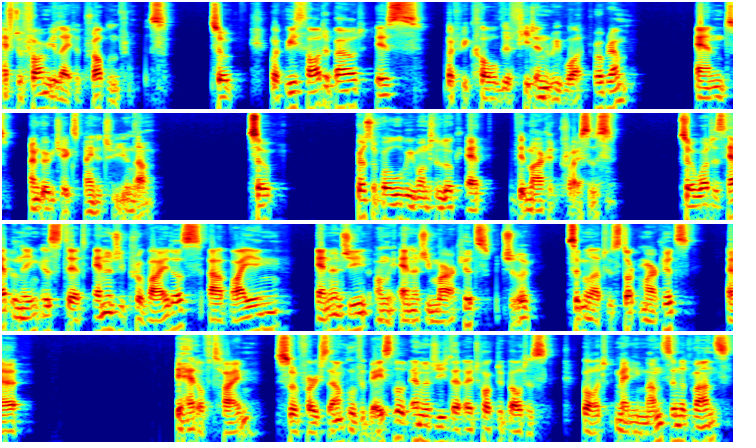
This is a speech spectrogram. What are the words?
have to formulate a problem from this. So what we thought about is what we call the feed-in reward program. And I'm going to explain it to you now. So first of all, we want to look at the market prices. So what is happening is that energy providers are buying energy on the energy markets, which are similar to stock markets, uh, ahead of time. So, for example, the baseload energy that I talked about is bought many months in advance.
